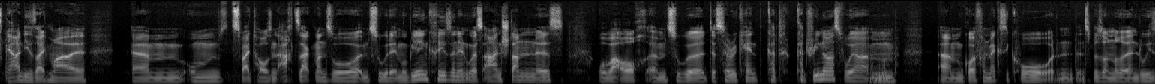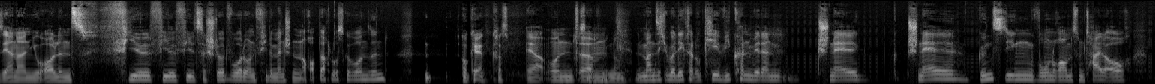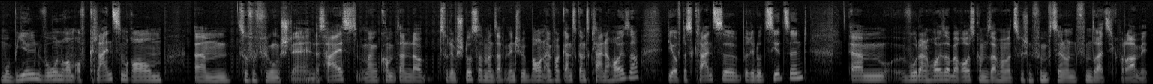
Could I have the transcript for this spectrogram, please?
ja, die, sag ich mal, ähm, um 2008, sagt man so, im Zuge der Immobilienkrise in den USA entstanden ist, aber auch im Zuge des Hurricane Kat Katrinas, wo ja mhm. im ähm, Golf von Mexiko und insbesondere in Louisiana, New Orleans viel, viel, viel zerstört wurde und viele Menschen auch obdachlos geworden sind. Okay, krass. Ja, und ähm, man sich überlegt hat, okay, wie können wir denn schnell, schnell günstigen Wohnraum, zum Teil auch mobilen Wohnraum auf kleinstem Raum ähm, zur Verfügung stellen. Das heißt, man kommt dann da zu dem Schluss, dass man sagt, Mensch, wir bauen einfach ganz, ganz kleine Häuser, die auf das Kleinste reduziert sind ähm, wo dann Häuser bei rauskommen, sagen wir mal zwischen 15 und 35 Quadratmeter.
